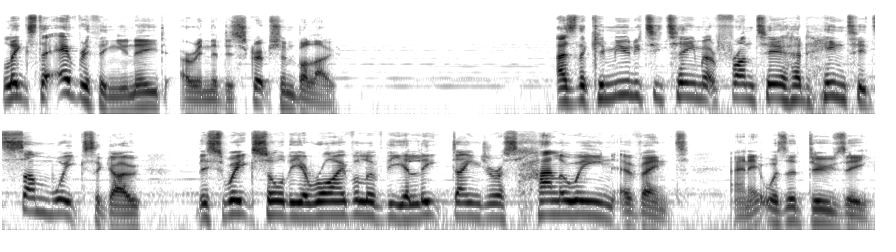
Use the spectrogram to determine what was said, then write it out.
Links to everything you need are in the description below. As the community team at Frontier had hinted some weeks ago this week saw the arrival of the Elite Dangerous Halloween event and it was a doozy.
